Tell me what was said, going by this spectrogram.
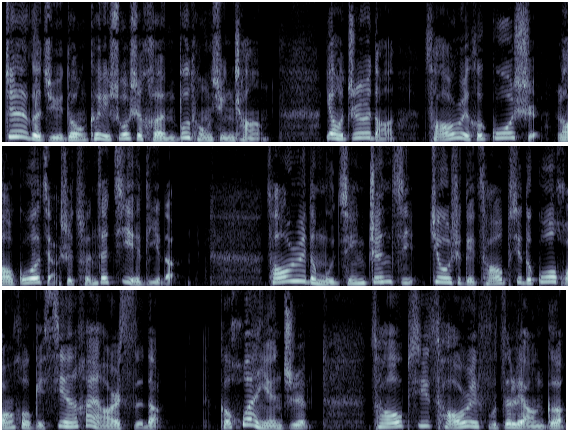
这个举动可以说是很不同寻常。要知道，曹睿和郭氏老郭家是存在芥蒂的。曹睿的母亲甄姬就是给曹丕的郭皇后给陷害而死的。可换言之，曹丕、曹睿父子两个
